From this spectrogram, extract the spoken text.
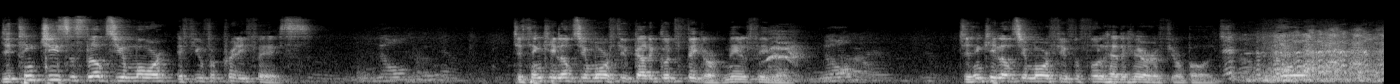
Do you think Jesus loves you more if you have a pretty face? No. Do you think he loves you more if you've got a good figure, male, female? No. Do you think he loves you more if you have a full head of hair if you're bald? No.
